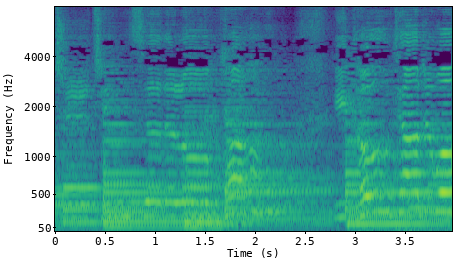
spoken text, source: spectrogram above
只金色的箩筐，一头挑着我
